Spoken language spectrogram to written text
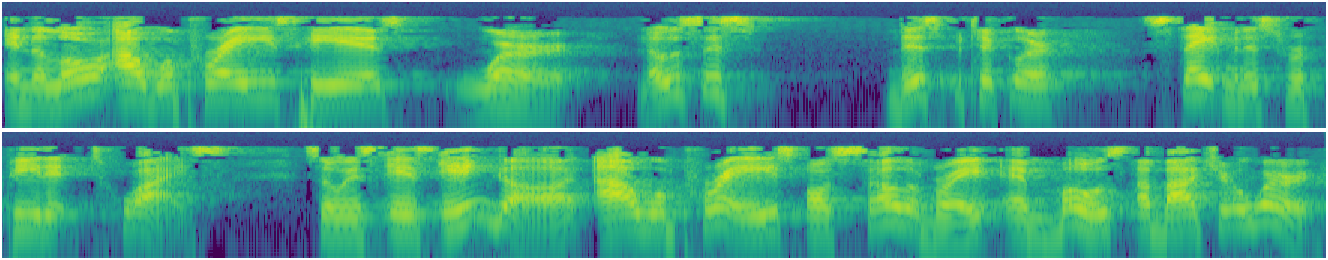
In the Lord I will praise His word. Notice this, this particular statement is repeated twice. So it's, it's in God, I will praise or celebrate and boast about your word.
